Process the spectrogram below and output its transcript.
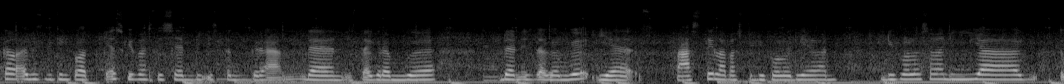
kalau abis bikin podcast gue pasti share di Instagram dan Instagram gue. Dan Instagram gue ya pasti lah pasti di follow dia kan. Di follow sama dia gitu.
